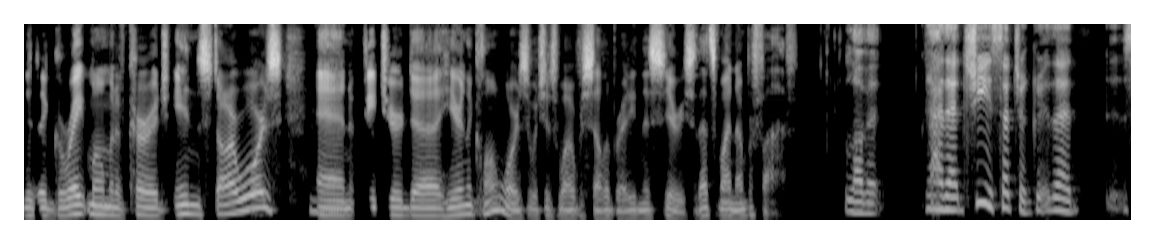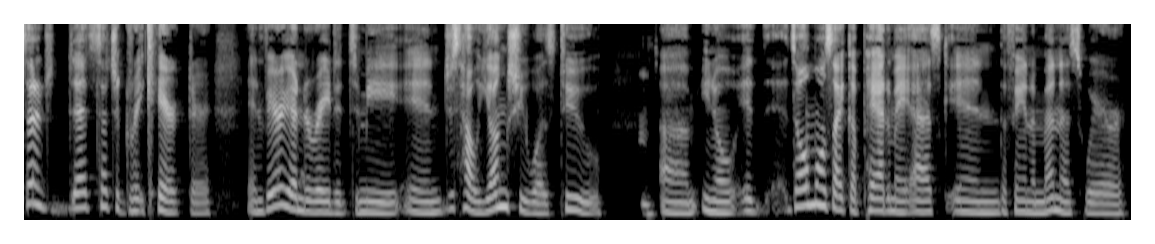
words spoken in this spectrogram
is a great moment of courage in Star Wars Mhm. and featured uh, here in the Clone Wars, which is why we're celebrating this series. So that's my number five. Love it. Yeah, that she is such a that such that's such a great character and very underrated to me in just how young she was too. Um, you know, it it's almost like a Padme esque in the Phantom Menace where,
